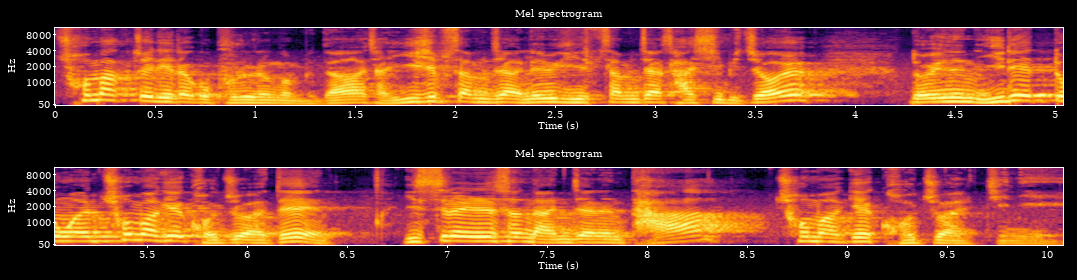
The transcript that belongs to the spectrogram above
초막절이라고 부르는 겁니다. 자, 23장, 레위기 23장 42절. 너희는 이래 동안 초막에 거주하되 이스라엘에서 난 자는 다 초막에 거주할지니.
